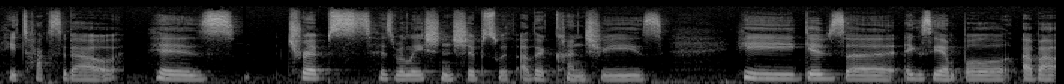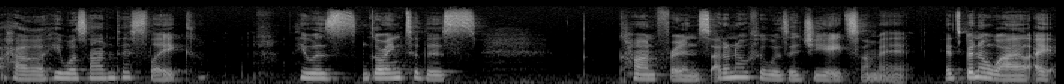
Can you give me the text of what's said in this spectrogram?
He talks about his trips, his relationships with other countries. He gives a example about how he was on this like he was going to this conference. I don't know if it was a G8 summit. It's been a while. I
